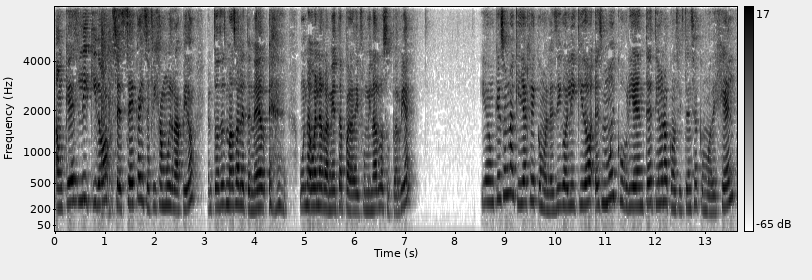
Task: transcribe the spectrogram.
aunque es líquido, se seca y se fija muy rápido. Entonces más vale tener una buena herramienta para difuminarlo súper bien. Y aunque es un maquillaje, como les digo, líquido, es muy cubriente, tiene una consistencia como de gel,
